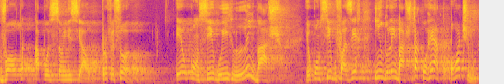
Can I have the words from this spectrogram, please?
volta à posição inicial. Professor, eu consigo ir lá embaixo. Eu consigo fazer indo lá embaixo. Está correto? Ótimo!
